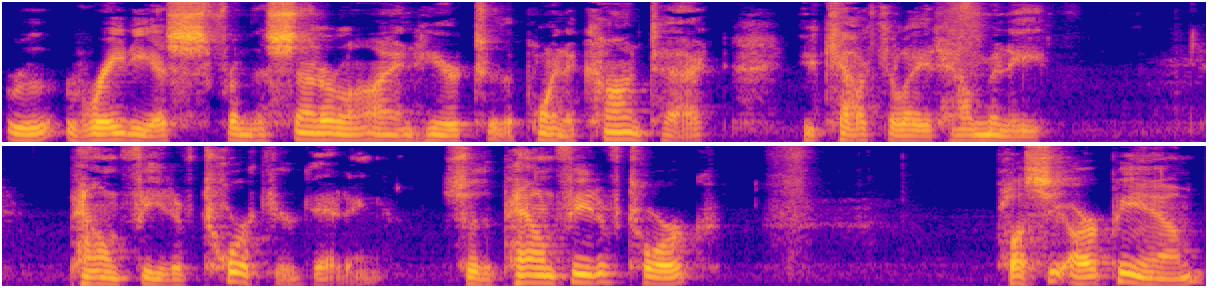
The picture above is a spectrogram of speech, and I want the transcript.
radius from the center line here to the point of contact, you calculate how many pound feet of torque you're getting. So the pound feet of torque plus the RPM,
